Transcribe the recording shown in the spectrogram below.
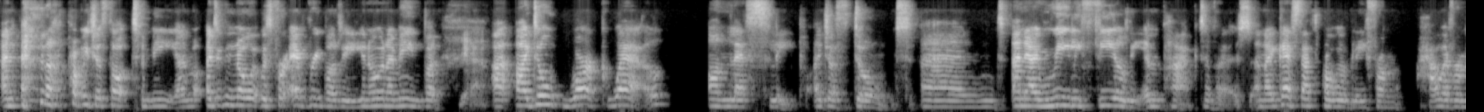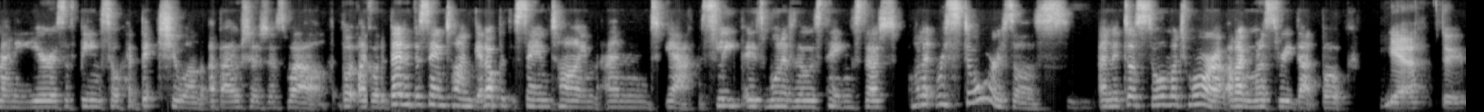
and, and I probably just thought to me, I'm, I didn't know it was for everybody, you know what I mean? But yeah. I, I don't work well on less sleep. I just don't. And and I really feel the impact of it. And I guess that's probably from however many years of being so habitual about it as well. But I go to bed at the same time, get up at the same time. And yeah, sleep is one of those things that, well, it restores us mm-hmm. and it does so much more. And I must read that book. Yeah, do.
